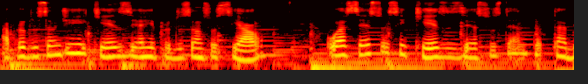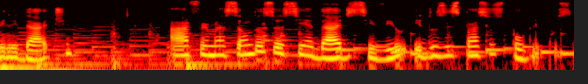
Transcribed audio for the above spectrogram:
a produção de riquezas e a reprodução social, o acesso às riquezas e a sustentabilidade, a afirmação da sociedade civil e dos espaços públicos,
